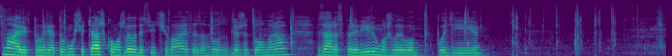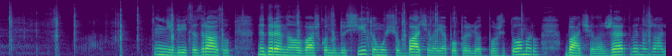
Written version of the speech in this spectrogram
Знаю, Вікторія, тому що тяжко, можливо, десь відчуваєте загрозу для Житомира. Зараз перевірю, можливо, події. Ні, дивіться, зразу недаремно важко на душі, тому що бачила я по по Житомиру, бачила жертви, на жаль,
